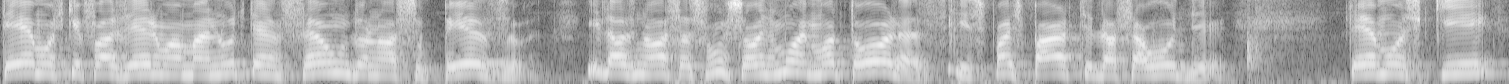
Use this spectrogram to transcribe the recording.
temos que fazer uma manutenção do nosso peso e das nossas funções motoras. Isso faz parte da saúde. temos que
